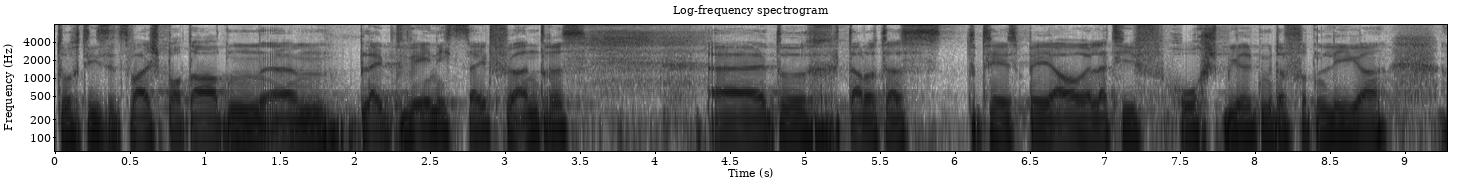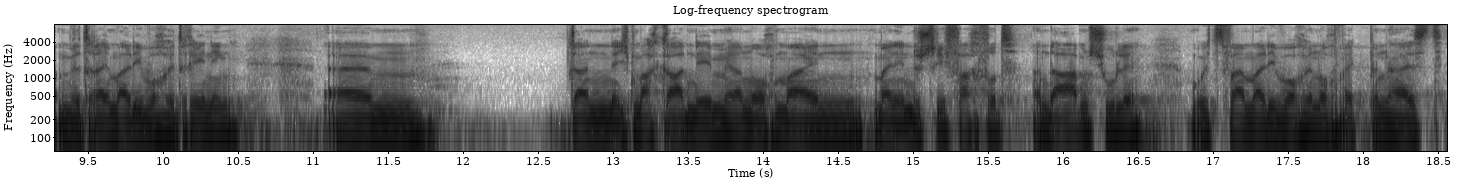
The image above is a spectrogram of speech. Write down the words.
durch diese zwei Sportarten ähm, bleibt wenig Zeit für anderes. Äh, durch, dadurch, dass der TSB ja auch relativ hoch spielt mit der vierten Liga, haben wir dreimal die Woche Training. Ähm, dann, ich mache gerade nebenher noch mein, mein Industriefachwirt an der Abendschule, wo ich zweimal die Woche noch weg bin. Heißt,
